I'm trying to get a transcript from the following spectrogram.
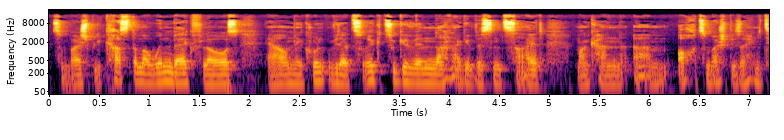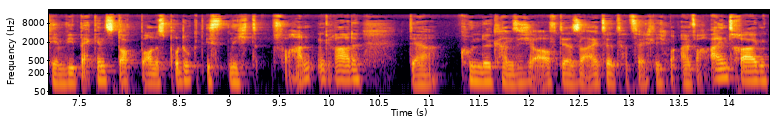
zum Beispiel Customer Winback Flows, ja, um den Kunden wieder zurückzugewinnen nach einer gewissen Zeit. Man kann ähm, auch zum Beispiel solche Themen wie Back in Stock bauen. Das Produkt ist nicht vorhanden gerade. Der Kunde kann sich auf der Seite tatsächlich einfach eintragen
